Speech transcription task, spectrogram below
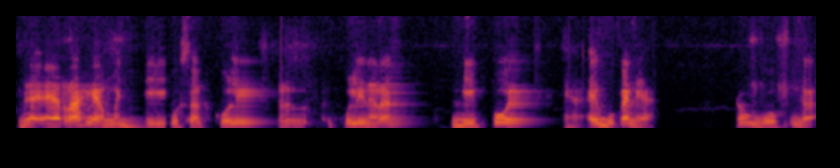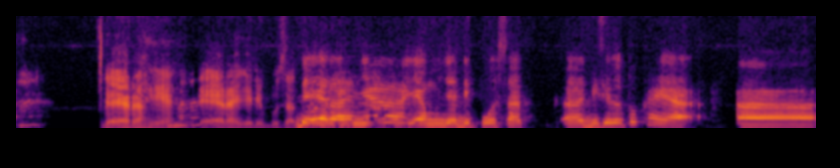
daerah yang menjadi pusat kuliner kulineran Dipo ya? Eh bukan ya? Ronggo enggak? Daerahnya, Gimana? daerah jadi pusat. Daerahnya yang menjadi pusat uh, di situ tuh kayak uh,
